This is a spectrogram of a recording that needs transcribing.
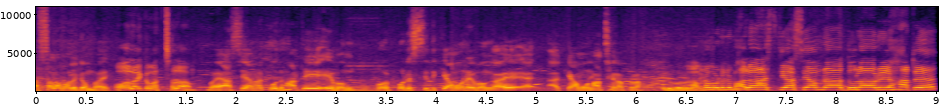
আসসালামু আলাইকুম ভাই। ওয়ালাইকুম আসসালাম। ভাই আসি আমরা কোন হাটে এবং পরিস্থিতি কেমন এবং কেমন আছেন আপনারা। আমরা মোটামুটি ভালো আজকে আছি আমরা দুলাউরি হাটে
